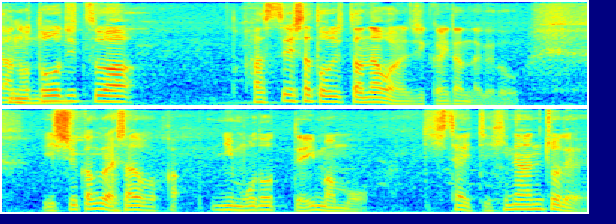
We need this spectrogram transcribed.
あのうん。当日は、発生した当日は名古屋の実家にいたんだけど1週間ぐらいしたとかに戻って今も被災地避難所で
